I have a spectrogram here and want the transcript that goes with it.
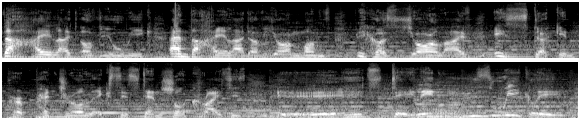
the highlight of your week, and the highlight of your month, because your life is stuck in perpetual existential crisis. It's Daily News Weekly.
